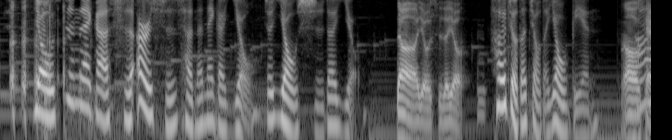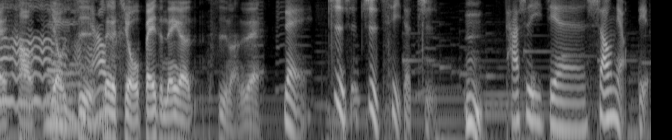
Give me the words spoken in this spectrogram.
有是那个十二时辰的那个有，就有时的酉。呃，有时的有，喝酒的酒的右边。OK，好，有字那个酒杯的那个字嘛，对不对？对，志是志气的志。嗯，它是一间烧鸟店。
